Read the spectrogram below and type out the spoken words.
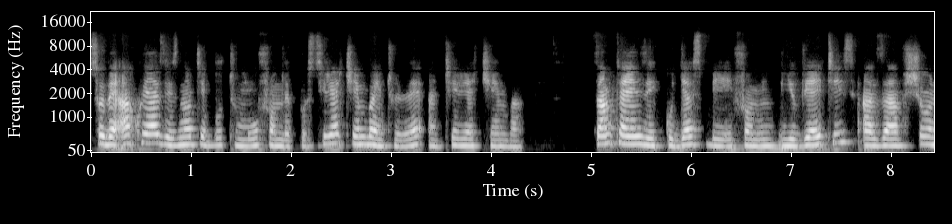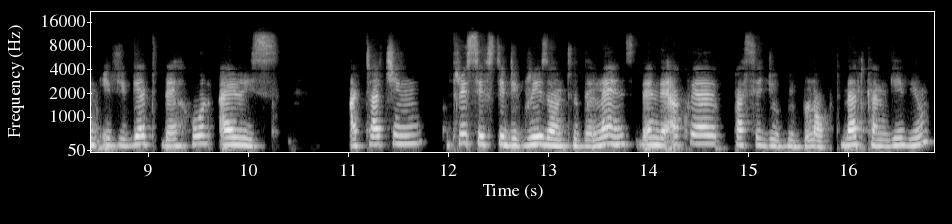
so the aqueous is not able to move from the posterior chamber into the anterior chamber. Sometimes it could just be from uveitis, as I've shown, if you get the whole iris attaching 360 degrees onto the lens, then the aqueous passage will be blocked. That can give you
